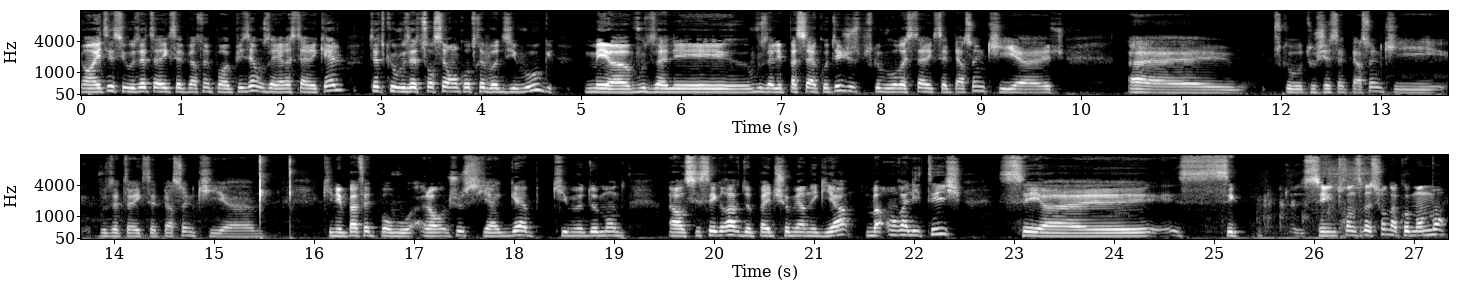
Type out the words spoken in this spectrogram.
en réalité, si vous êtes avec cette personne pour le plaisir, vous allez rester avec elle. Peut-être que vous êtes censé rencontrer votre zivoug, mais euh, vous, allez, vous allez passer à côté juste parce que vous restez avec cette personne qui. parce que vous touchez cette personne qui. Vous êtes avec cette personne qui. qui n'est pas faite pour vous. Alors, juste, il y a Gab qui me demande alors, si c'est grave de ne pas être chômeur Negia, bah, en réalité, euh, c'est c'est une transgression d'un commandement.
